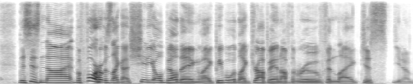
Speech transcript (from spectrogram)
this is not, before it was like a shitty old building. Like, people would like drop in off the roof and like just, you know,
